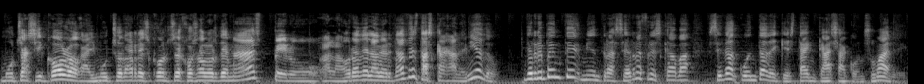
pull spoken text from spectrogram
mucha psicóloga y mucho darles consejos a los demás, pero a la hora de la verdad estás cagada de miedo. De repente, mientras se refrescaba, se da cuenta de que está en casa con su madre,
